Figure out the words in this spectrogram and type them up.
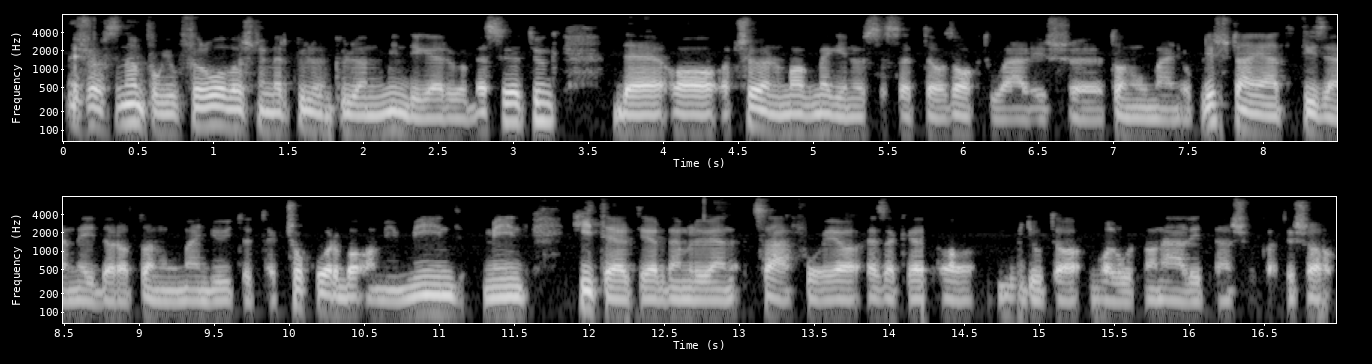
és azt nem fogjuk felolvasni, mert külön-külön mindig erről beszéltünk, de a, a Churn mag megint összeszedte az aktuális tanulmányok listáját, 14 darab tanulmány gyűjtöttek csokorba, ami mind-mind hitelt érdemlően cáfolja ezeket a bugyuta valótlan állításokat. És a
